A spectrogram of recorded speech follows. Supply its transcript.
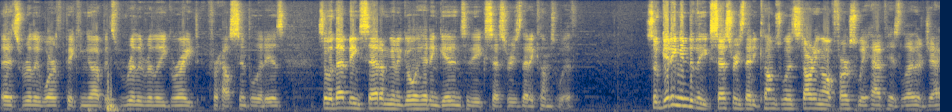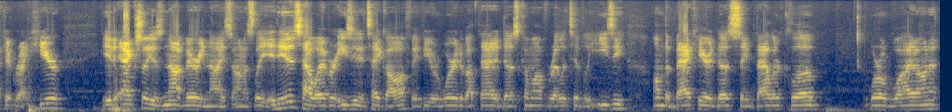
that it's really worth picking up. It's really, really great for how simple it is. So with that being said, I'm going to go ahead and get into the accessories that it comes with. So getting into the accessories that he comes with, starting off first we have his leather jacket right here. It actually is not very nice, honestly. It is, however, easy to take off. If you're worried about that, it does come off relatively easy. On the back here, it does say Balor Club Worldwide on it.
